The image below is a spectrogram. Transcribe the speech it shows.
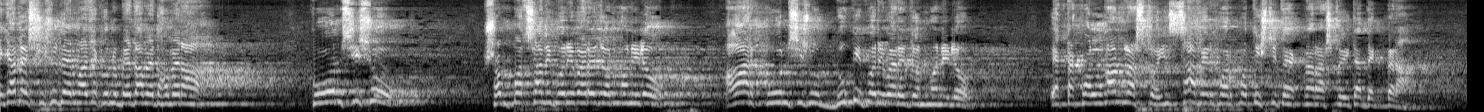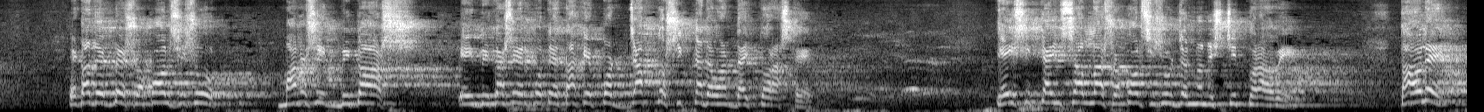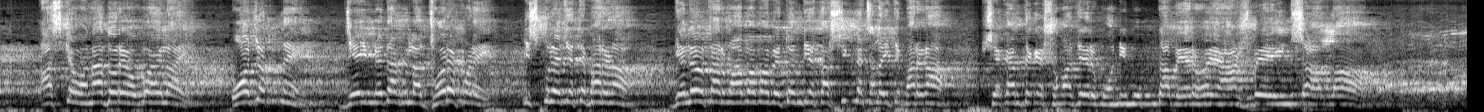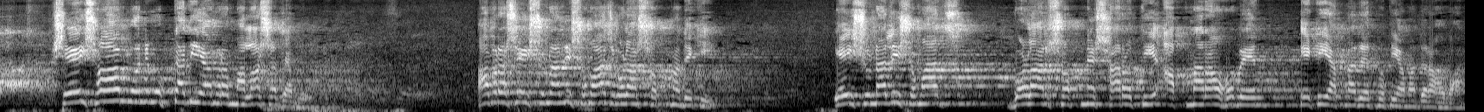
এখানে শিশুদের মাঝে কোনো ভেদাভেদ হবে না। কোন শিশু সম্পদশালী পরিবারে জন্ম নিল, আর কোন শিশু দুঃখী পরিবারে জন্ম নিল, একটা কল্যাণ রাষ্ট্র, ইনসাফের পর প্রতিষ্ঠিত একটা রাষ্ট্র, এটা দেখবে না। এটা দেখবে সকল শিশুর মানসিক বিকাশ। এই বিকাশের পথে তাকে পর্যাপ্ত শিক্ষা দেওয়ার দায়িত্ব রাষ্ট্রের এই শিক্ষা ইনশাল্লাহ সকল শিশুর জন্য নিশ্চিত করা হবে। তাহলে আজকে অনাদরে অবহেলায়, অযত্নে যেই মেধাগুলা ঝরে পড়ে, স্কুলে যেতে পারে না, গেলেও তার মা বাবা বেতন দিয়ে তার শিক্ষা চালাইতে পারে না, সেখান থেকে সমাজের মণিমুক্তা বের হয়ে আসবে ইনশাআল্লাহ। সেই সব মণিমুক্তা দিয়ে আমরা মালা সাজাব। আমরা সেই সোনালী সমাজ গড়ার স্বপ্ন দেখি। এই সোনালী সমাজ গড়ার স্বপ্নে সারথি আপনারাও হবেন, এটি আপনাদের প্রতি আমাদের আহ্বান।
